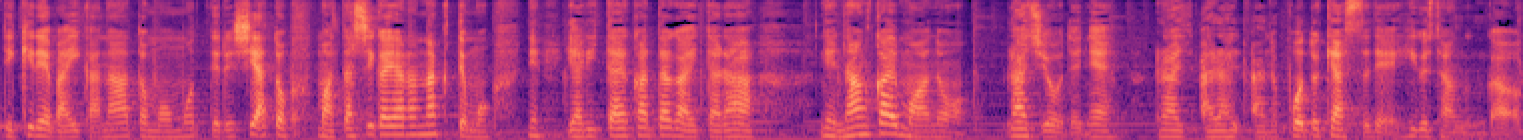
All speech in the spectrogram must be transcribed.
できればいいかなとも思ってるしあと、私がやらなくても、ね、やりたい方がいたら、ね、何回もあのラジオでねラああのポッドキャストで樋口さんが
